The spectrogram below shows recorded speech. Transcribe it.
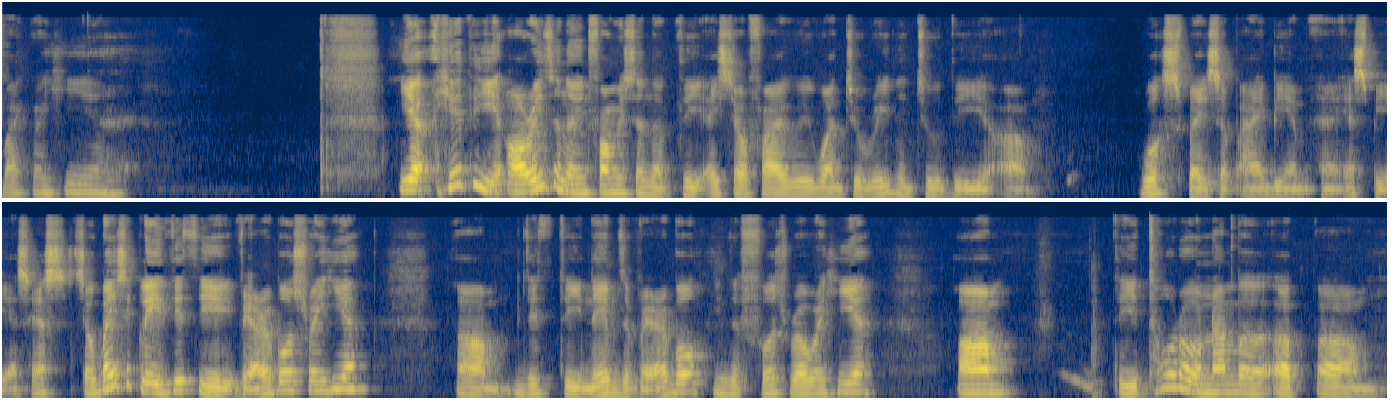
back right here. Yeah here the original information of the Excel file we want to read into the um, workspace of IBM uh, SPSS. So basically, this is the variables right here. Um, this the name of the variable in the first row right here. Um, the total number of um,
